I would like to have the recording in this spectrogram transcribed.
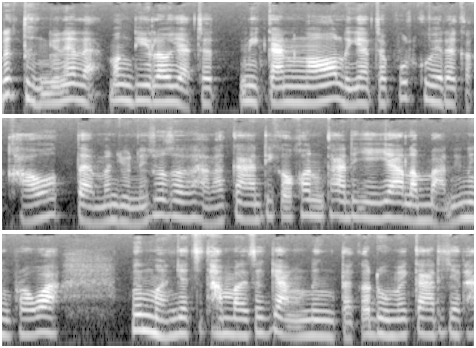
นึกถึงอยู่เนี่ยแหละ บางทีเราอยากจะมีการง้อหรืออยากจะพูดคุยอะไรกับเขา แต่มันอยู่ในช่วงสถานการณ์ที่ก็ค่อนข้างที่จะยากลำบากนิดนึง เพราะว่ามันเหมือนอยากจะทำอะไรสักอย่างหนึ่งแต่ก็ดูไม่กล้าที่จะท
